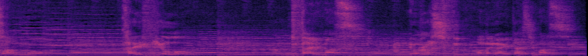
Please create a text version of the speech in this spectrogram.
さんの会期を歌います。よろしくお願いいたします。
